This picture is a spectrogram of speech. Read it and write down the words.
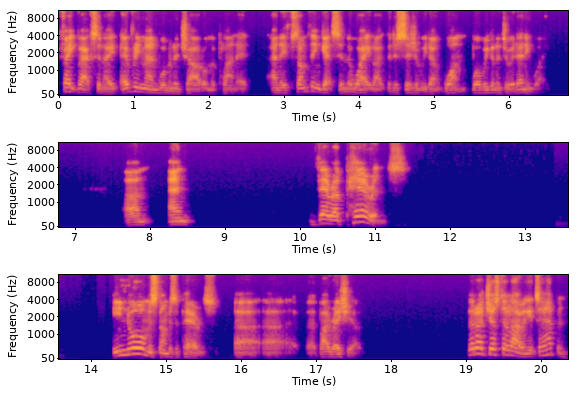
fake vaccinate every man, woman, and child on the planet. And if something gets in the way, like the decision we don't want, well, we're going to do it anyway. Um, and there are parents, enormous numbers of parents uh, uh by ratio, that are just allowing it to happen.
